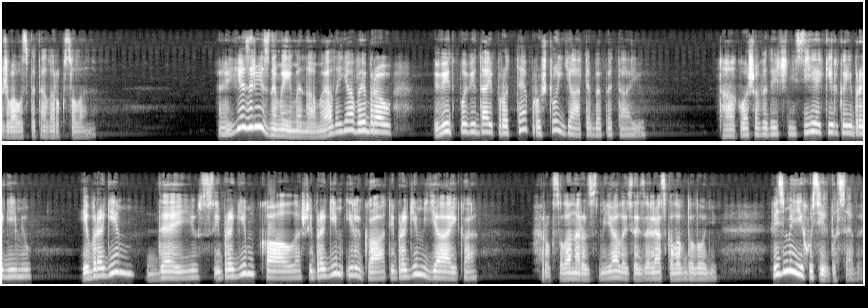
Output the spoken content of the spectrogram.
жваво спитала Роксолана. Є з різними іменами, але я вибрав відповідай про те, про що я тебе питаю. Так, ваша величність, є кілька Ібрагімів. Ібрагім Деюс, Ібрагім Каллаш, Ібрагім Ільгат, Ібрагім Яйка. Роксолана розсміялася і заляскала в долоні. Візьми їх усіх до себе,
